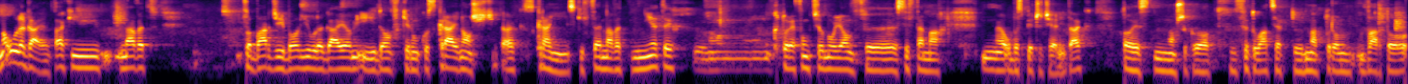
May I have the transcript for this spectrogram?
no, ulegają tak? i nawet co bardziej boli, ulegają i idą w kierunku skrajności, tak? skrajnie niskich cen, nawet nie tych, mm, które funkcjonują w systemach mm, ubezpieczycieli. Tak? To jest na przykład sytuacja, nad którą warto e,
